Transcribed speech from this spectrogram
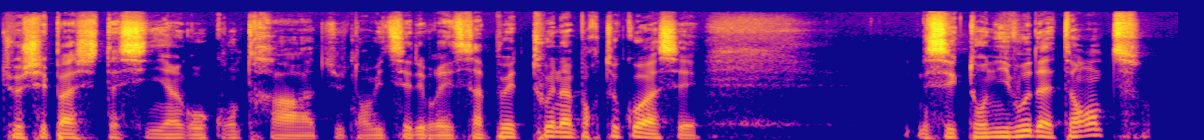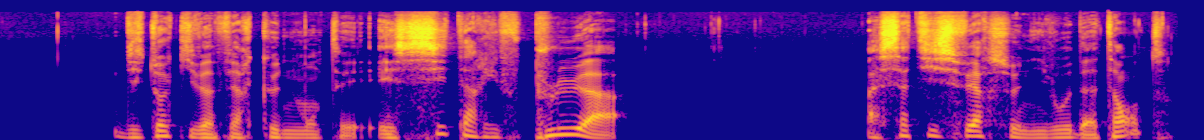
Tu vois, je sais pas si tu as signé un gros contrat, tu as envie de célébrer, ça peut être tout et n'importe quoi. C'est, mais c'est que ton niveau d'attente, dis-toi qu'il va faire que de monter. Et si tu n'arrives plus à, à satisfaire ce niveau d'attente,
